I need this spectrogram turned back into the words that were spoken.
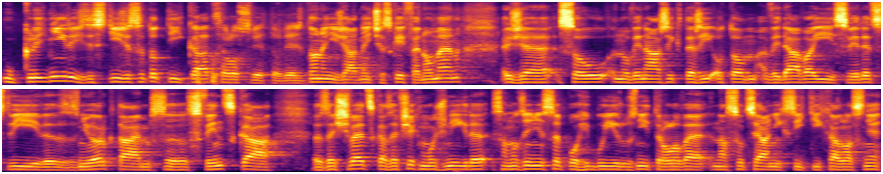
uklidní, když zjistí, že se to týká celosvětově, že to není žádný český fenomén, že jsou novináři, kteří o tom vydávají svědectví z New York Times, z Finska, ze Švédska, ze všech možných, kde samozřejmě se pohybují různí trolové na sociálních sítích a vlastně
